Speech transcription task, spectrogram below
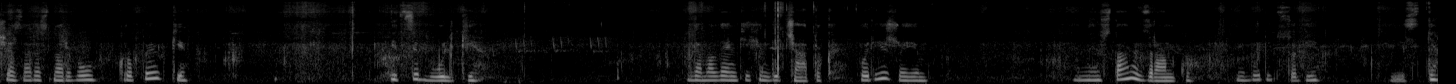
Ще зараз нарву кропивки і цибульки для маленьких індичаток. Поріжу їм. Вони встануть зранку і будуть собі їсти.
